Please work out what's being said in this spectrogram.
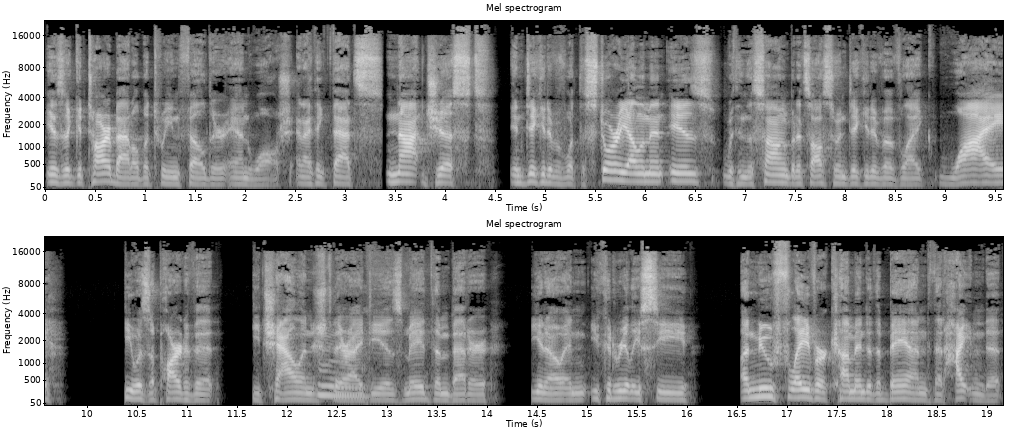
is a guitar battle between Felder and Walsh, and I think that's not just indicative of what the story element is within the song, but it's also indicative of like why he was a part of it. He challenged their mm. ideas, made them better, you know, and you could really see a new flavor come into the band that heightened it.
